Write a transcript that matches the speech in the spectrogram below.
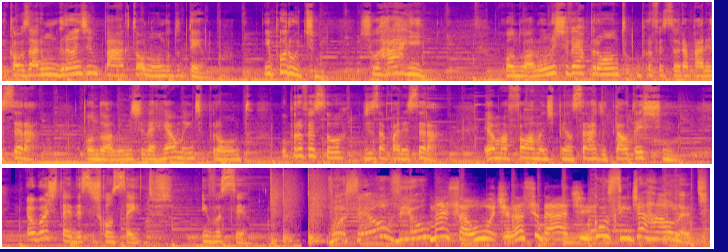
e causar um grande impacto ao longo do tempo. E por último, Churrari. Quando o aluno estiver pronto, o professor aparecerá. Quando o aluno estiver realmente pronto, o professor desaparecerá. É uma forma de pensar de tal textinho. Eu gostei desses conceitos. E você? Você ouviu Mais Saúde na Cidade com Cynthia Howlett.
